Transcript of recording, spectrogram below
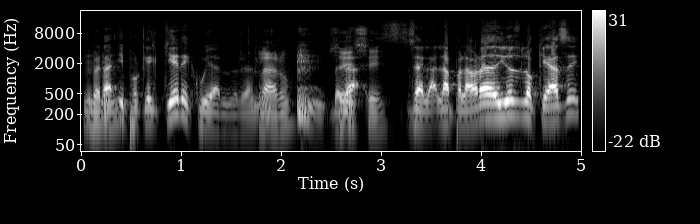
¿verdad? Y porque Él quiere cuidarnos realmente. Claro. ¿verdad? Sí, sí. O sea, la, la palabra de Dios lo que hace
